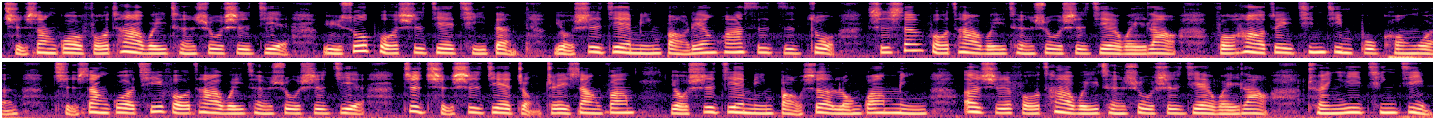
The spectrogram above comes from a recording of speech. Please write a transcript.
此上过佛刹为成数世界，与娑婆世界齐等，有世界名宝莲花师之作，十三佛刹为成数世界围绕，佛号最清净不空闻。此上过七佛刹为成数世界，至此世界总最上方，有世界名宝色龙光明，二十佛刹围成数世界围绕，纯一清净。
